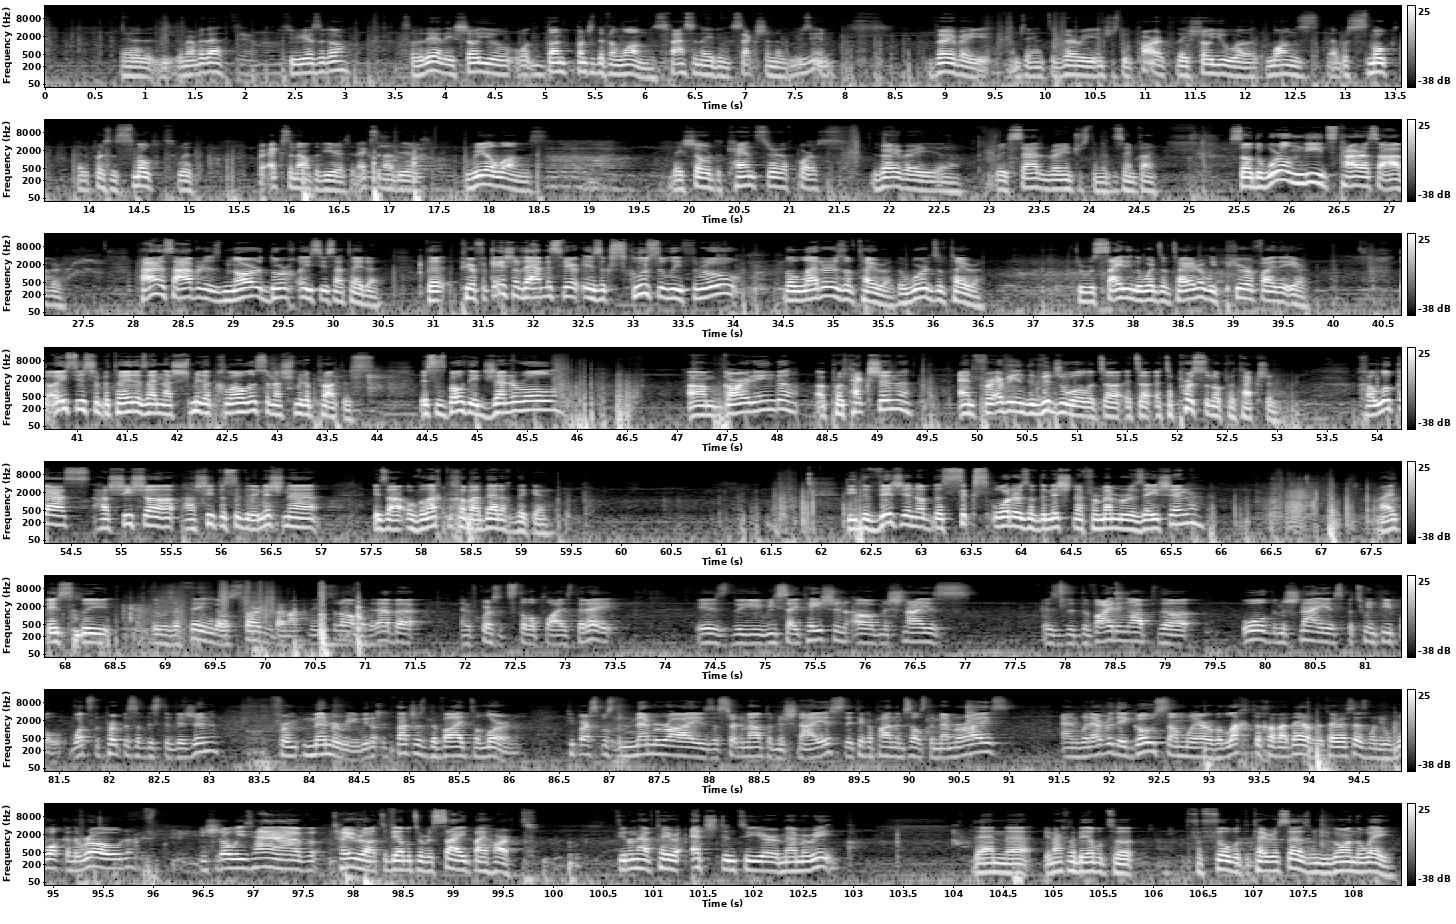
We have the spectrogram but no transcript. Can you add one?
They had a, remember that? Yeah. A few years ago? So there they show you a bunch of different lungs. Fascinating section of the museum. Very, very, I'm saying it's a very interesting part. They show you uh, lungs that were smoked, that a person smoked with for X amount of years, and X amount of years. Real lungs. They showed cancer, of course. Very, very, uh, very sad and very interesting at the same time. So the world needs Taras Aver. Taras Aver is Nor Durch Oisis HaTeira. The purification of the atmosphere is exclusively through the letters of Torah, the words of Torah. Through reciting the words of Torah, we purify the ear. The Oisis Shabbatayra is ein Nashmira Klolus and Nashmira Pratus. This is both a general um, guarding, a protection, and for every individual, it's a, it's a, it's a personal protection. Chalukas Hashisha Hashita Sidrei Mishnah is a Vaderech Diker. The division of the six orders of the Mishnah for memorization, right? Basically, there was a thing that was started by Machne Yisrael, by the Rebbe, and of course it still applies today, is the recitation of Mishnayos, is the dividing up the all the Mishnayos between people. What's the purpose of this division? For memory. We don't. It's not just divide to learn. People are supposed to memorize a certain amount of Mishnayos. They take upon themselves to memorize, and whenever they go somewhere, a the Torah says when you walk in the road, you should always have Torah to be able to recite by heart. If you don't have Torah etched into your memory, then uh, you're not going to be able to fulfill what the Torah says when you go on the way.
